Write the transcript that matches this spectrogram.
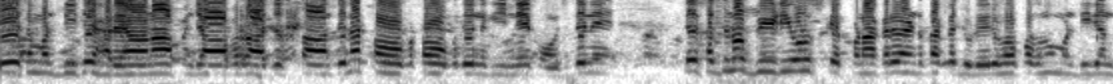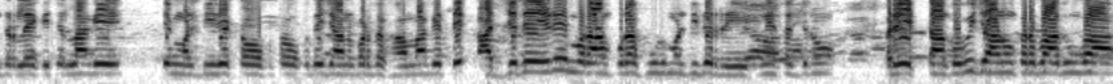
ਇਸ ਮੰਡੀ ਤੇ ਹਰਿਆਣਾ, ਪੰਜਾਬ, ਰਾਜਸਥਾਨ ਦੇ ਨਾ ਟੌਪ ਟੌਪ ਦੇ ਨਗੀਨੇ ਪਹੁੰਚਦੇ ਨੇ। ਤੇ ਸੱਜਣੋ ਵੀਡੀਓ ਨੂੰ ਸਕਿਪ ਨਾ ਕਰਿਓ ਐਂਡ ਤੱਕ ਜੁੜੇ ਰਹੋ। ਆਪਾਂ ਤੁਹਾਨੂੰ ਮੰਡੀ ਦੇ ਅੰਦਰ ਲੈ ਕੇ ਚੱਲਾਂਗੇ। ਤੇ ਮੰਡੀ ਦੇ ਟੌਪ ਟੌਪ ਦੇ ਜਾਨਵਰ ਦਿਖਾਵਾਂਗੇ ਤੇ ਅੱਜ ਦੇ ਜਿਹੜੇ ਮਰਾਮਪੁਰਾ ਫੂਡ ਮੰਡੀ ਦੇ ਰੇਟ ਨੇ ਸੱਜਣੋ, ਰੇਟਾਂ ਤੋਂ ਵੀ ਜਾਣੂ ਕਰਵਾ ਦੂੰਗਾ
